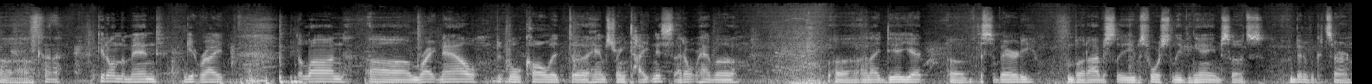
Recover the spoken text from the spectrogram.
uh, kind of get on the mend, get right. Delon, um, right now, we'll call it uh, hamstring tightness. I don't have a uh, an idea yet of the severity, but obviously, he was forced to leave the game, so it's a bit of a concern.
